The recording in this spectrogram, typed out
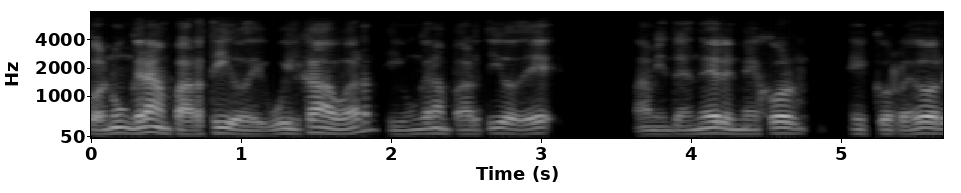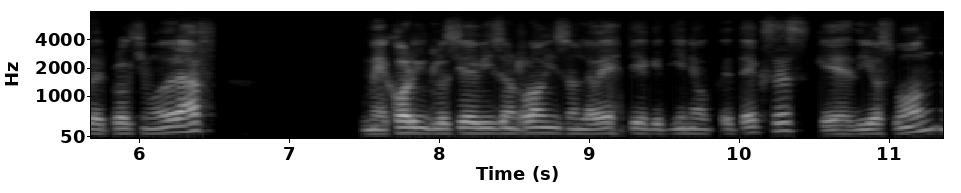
con un gran partido de Will Howard y un gran partido de, a mi entender, el mejor eh, corredor del próximo draft mejor inclusive Vision Robinson, la bestia que tiene Texas, que es Dios Bond.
